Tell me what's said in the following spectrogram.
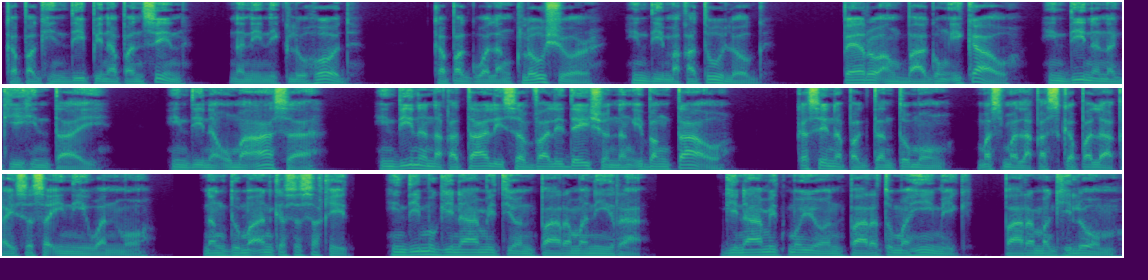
Kapag hindi pinapansin, naninikluhod. Kapag walang closure, hindi makatulog. Pero ang bagong ikaw, hindi na naghihintay, hindi na umaasa, hindi na nakatali sa validation ng ibang tao kasi napagtanto mong mas malakas ka pala kaysa sa iniwan mo. Nang dumaan ka sa sakit, hindi mo ginamit yon para manira. Ginamit mo yon para tumahimik, para maghilom.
